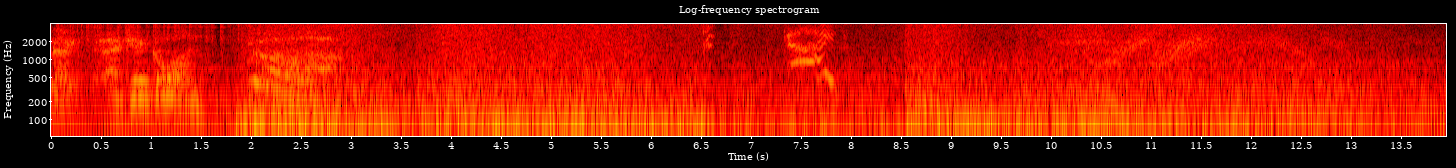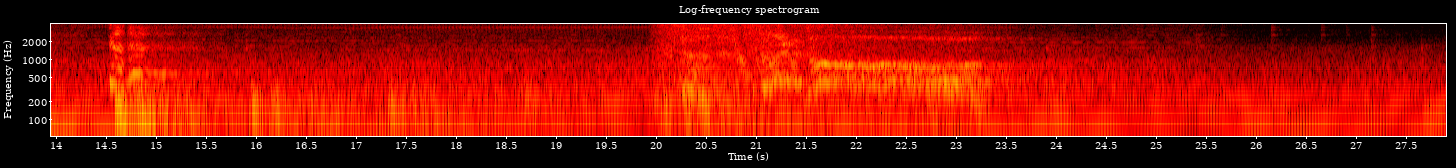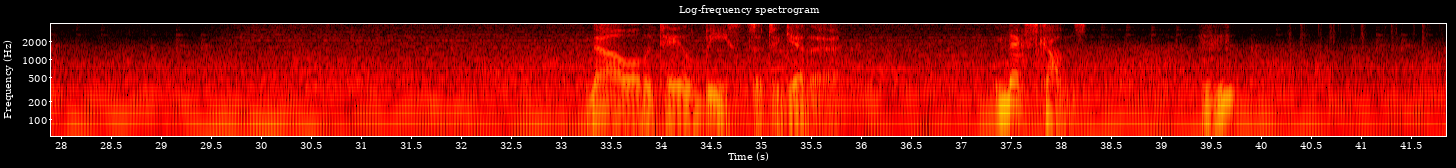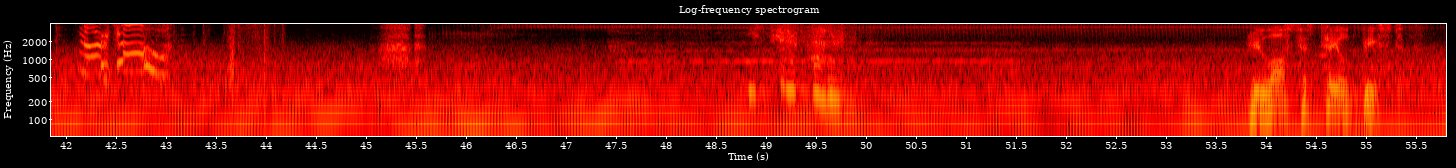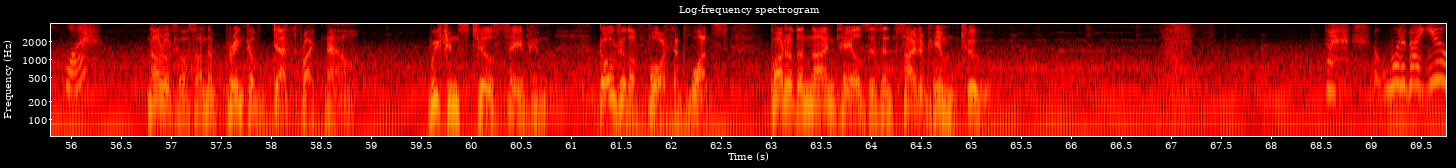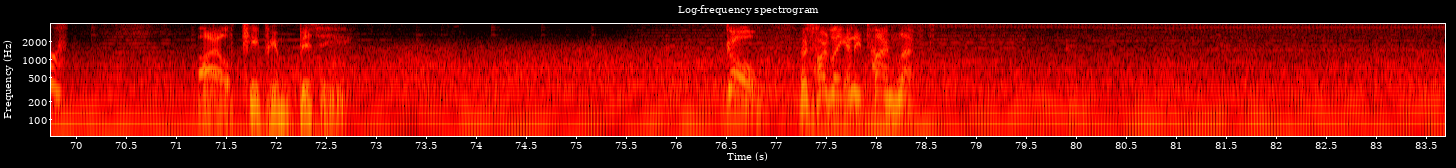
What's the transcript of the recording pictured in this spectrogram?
I, I can't go on. Guys! Now all the tailed beasts are together. Next comes. Hmm? Naruto! These pitter patters. He lost his tailed beast. What? Naruto's on the brink of death right now. We can still save him. Go to the fourth at once. Part of the Nine Tails is inside of him, too. But what about you? I'll keep him busy. Go! There's hardly any time left!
